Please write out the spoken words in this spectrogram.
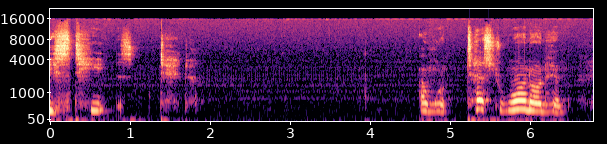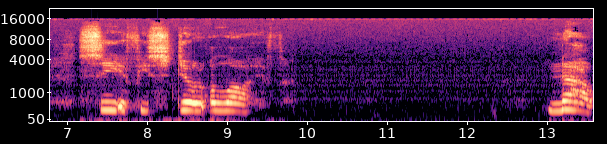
Least he is dead. I want test run on him. See if he's still alive. Now.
